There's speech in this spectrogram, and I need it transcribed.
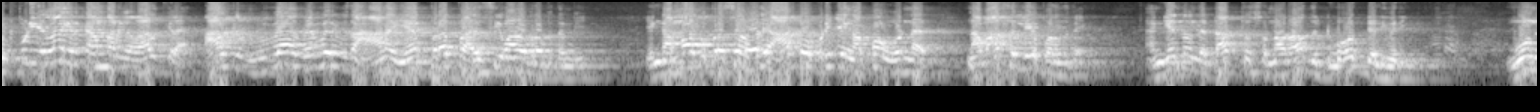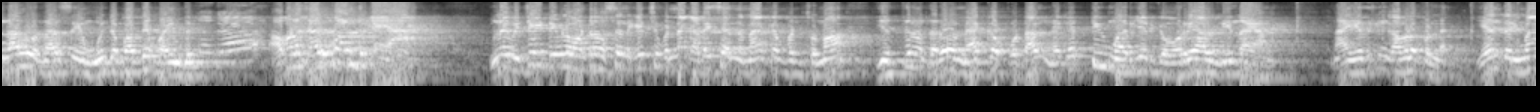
எப்படியெல்லாம் இருக்காம பாருங்க வாழ்க்கையில். ஆட்கள் வெவ்வேறு வெவ்வேறு விதம் ஆனால் என் பிறப்பு அதிசயமான பிறப்பு தம்பி. எங்கள் அம்மாவுக்கு பிரசவ வழி ஆட்டோ பிடிக்க எங்கள் அப்பா ஓடினார். நான் வாசல்லையே பிறந்துட்டேன். அங்கேருந்து அந்த டாக்டர் சொன்னாரா அது டோர் டெலிவரி மூணு நாள் ஒரு என் மூஞ்ச பார்த்தே பயந்துருக்கு அவளை கருப்பா இருந்திருக்கையா? இல்லை விஜய் டிவில ஒன்றரை வருஷம் நிகழ்ச்சி பண்ண கடைசி அந்த மேக்கப் பண்ணி சொன்னா எத்தனை தடவை மேக்கப் போட்டாலும் நெகட்டிவ் மாதிரியே இருக்க ஒரே ஆள் நீந்தாயா நான் எதுக்கும் கவலைப்படல. ஏன் தெரியுமா?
